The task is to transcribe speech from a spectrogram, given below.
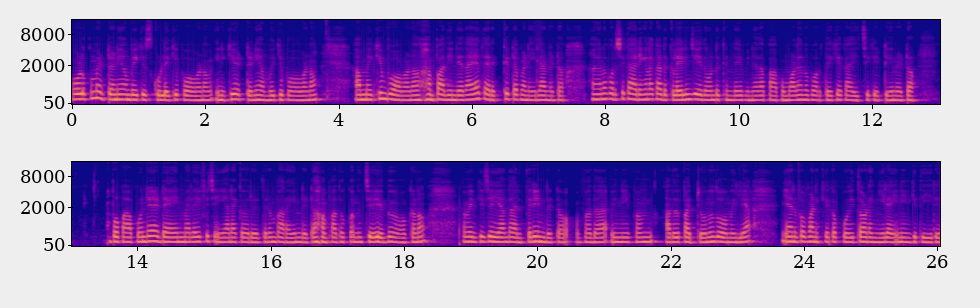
ഓൾക്കും എട്ടണിയാകുമ്പോഴേക്കും സ്കൂളിലേക്ക് പോകണം എനിക്കും എട്ടണിയാകുമ്പോഴേക്ക് പോകണം അമ്മയ്ക്കും പോകണം അപ്പം അതിന്റേതായ തിരക്കിട്ട പണിയിലാണ് കേട്ടോ അങ്ങനെ കുറച്ച് കാര്യങ്ങളൊക്കെ അടുക്കളയിലും ചെയ്തുകൊണ്ടിരിക്കുന്നുണ്ട്. പിന്നെ അതാ പാപ്പമോളെ ഒന്ന് പുറത്തേക്കൊക്കെ അയച്ച് കിട്ടിയെന്ന് കേട്ടോ അപ്പോൾ പാപ്പുവിന്റെ ഡേ ഇൻ മൈ ലൈഫ് ചെയ്യാനൊക്കെ ഓരോരുത്തരും പറയുന്നുണ്ട് കേട്ടോ അപ്പോൾ അതൊക്കെ ഒന്ന് ചെയ്ത് നോക്കണം. അപ്പോൾ എനിക്ക് ചെയ്യാൻ താല്പര്യമുണ്ട് കേട്ടോ അപ്പോൾ അതാ ഇനിയിപ്പം അത് പറ്റുമെന്ന് തോന്നില്ല ഞാനിപ്പോൾ പണിക്കൊക്കെ പോയി തുടങ്ങിയില്ല. ഇനി എനിക്ക് തീരെ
